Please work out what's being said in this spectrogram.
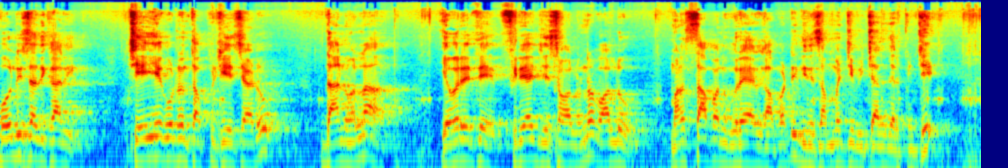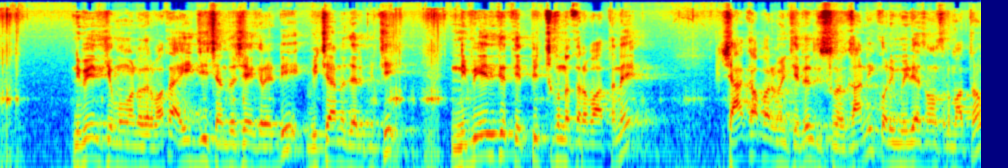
పోలీస్ అధికారి చేయకూడని తప్పు చేశాడు దానివల్ల ఎవరైతే ఫిర్యాదు చేసిన వాళ్ళు ఉన్నారో వాళ్ళు మనస్తాపానికి గురయ్యారు కాబట్టి దీనికి సంబంధించి విచారణ జరిపించి నివేదిక ఇవ్వమన్న తర్వాత ఐజీ చంద్రశేఖర్ రెడ్డి విచారణ జరిపించి నివేదిక తెప్పించుకున్న తర్వాతనే శాఖాపరమైన చర్యలు తీసుకున్నారు. కానీ కొన్ని మీడియా సంస్థలు మాత్రం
